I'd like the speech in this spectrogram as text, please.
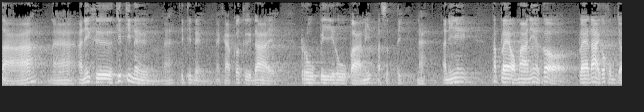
สานะอันนี้คือทิศที่หนึ่งนะทิศที่หนึ่งนะครับ ก็คือได้รูปีรูปานิปัสสตินะอันนี้ถ้าแปลออกมาเนี่ยก็แปลได้ก็คงจะ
